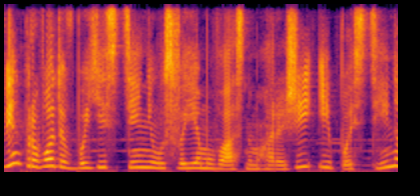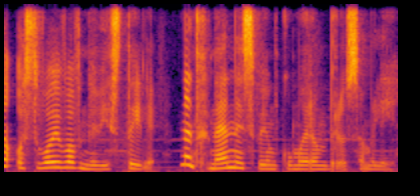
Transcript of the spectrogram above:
Він проводив бої з тінню у своєму власному гаражі і постійно освоював нові стилі натхнений своїм кумиром Брюсом Лі.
